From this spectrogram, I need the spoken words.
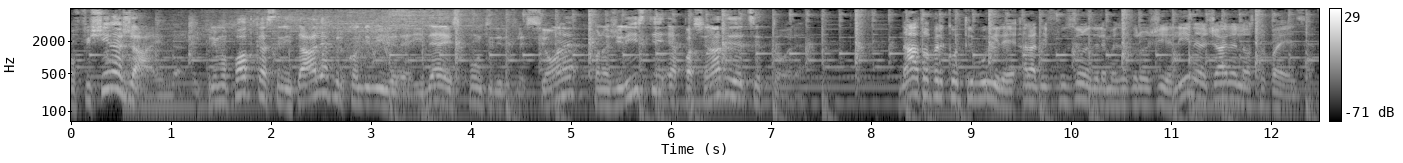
Officina Agile, il primo podcast in Italia per condividere idee e spunti di riflessione con agilisti e appassionati del settore. nato per contribuire alla diffusione delle metodologie linee agile nel nostro paese.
